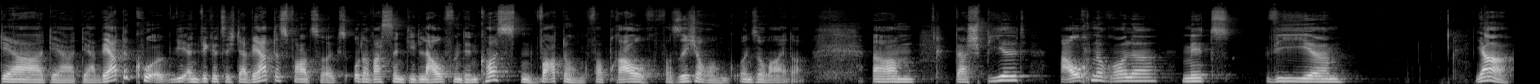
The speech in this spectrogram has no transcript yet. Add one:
der, der, der Wertekur, wie entwickelt sich der Wert des Fahrzeugs oder was sind die laufenden Kosten, Wartung, Verbrauch, Versicherung und so weiter. Ähm, da spielt auch eine Rolle mit, wie, ähm, ja,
